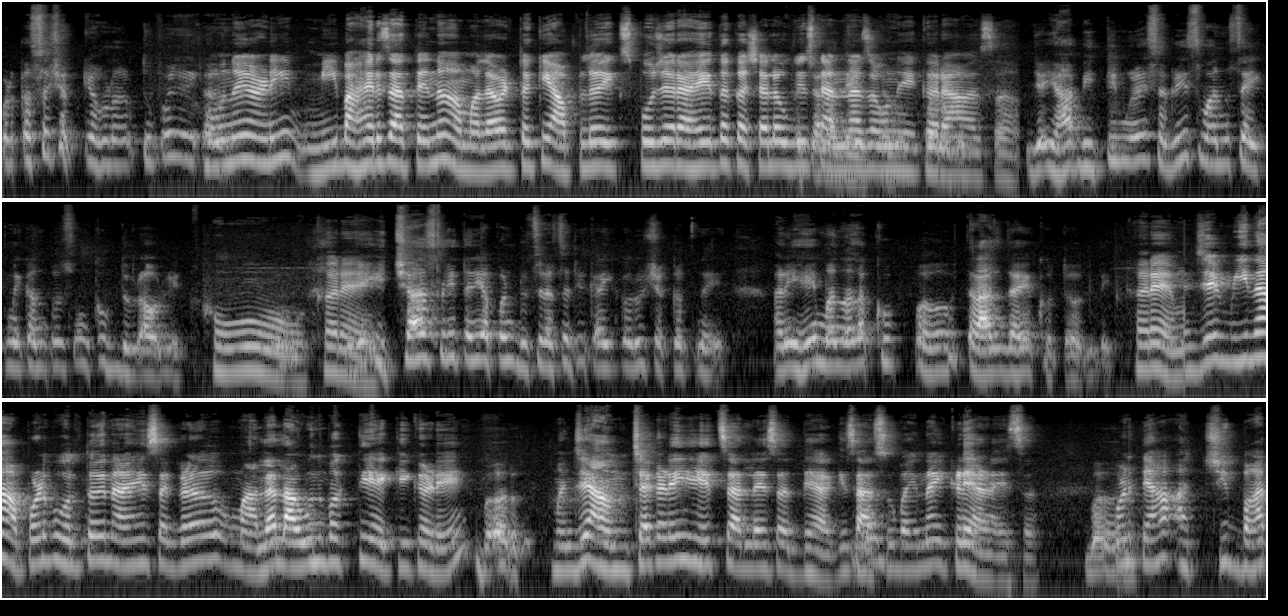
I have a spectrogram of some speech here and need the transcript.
पण कसं शक्य होणार? तू पण हे कर. नाही आणि मी बाहेर जाते ना मला वाटतं की आपलं एक्सपोजर आहे तर कशाला उगीच कशाला त्यांना द्यायचं? जाऊन हे करा बरोबर. असं. म्हणजे ह्या भीतीमुळे सगळीच माणसं एकमेकांपासून खूप दुरावली हो खरंय. म्हणजे इच्छा असली तरी आपण दुसऱ्यासाठी काही करू शकत नाही. आणि हे मनाला खूप त्रासदायक होतं अगदी. खरंय. म्हणजे मी ना आपण बोलतोय ना हे सगळं मला लावून बघती एकीकडे. बरं. म्हणजे आमच्याकडे हेच चाललंय सध्या की सासूबाईंना इकडे आणायचं. पण त्या अजिबात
